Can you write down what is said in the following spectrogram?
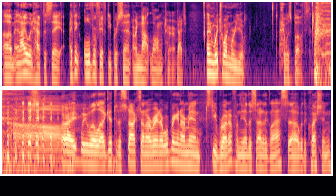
Um, and I would have to say, I think over fifty percent are not long term. Gotcha. And which one were you? I was both. All right, we will uh, get to the stocks on our radar. We'll bring in our man Steve Rudda from the other side of the glass uh, with a question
